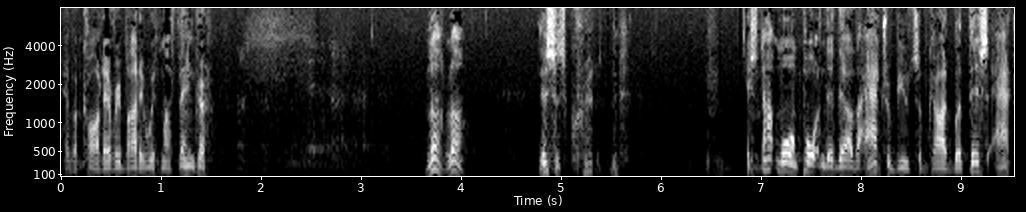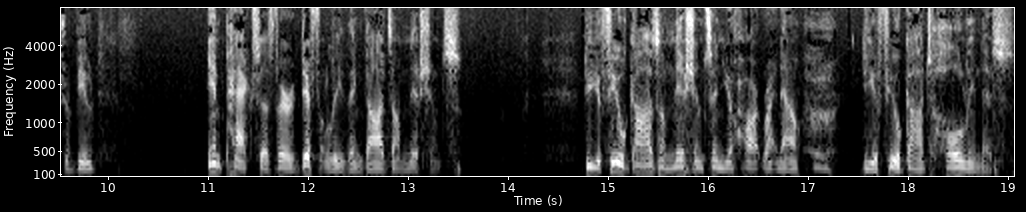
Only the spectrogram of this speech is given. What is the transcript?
Have I caught everybody with my finger? Look, look. This is critical it's not more important than the other attributes of God, but this attribute impacts us very differently than God's omniscience. Do you feel God's omniscience in your heart right now? Do you feel God's holiness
